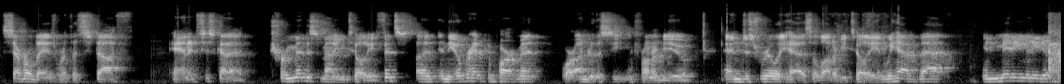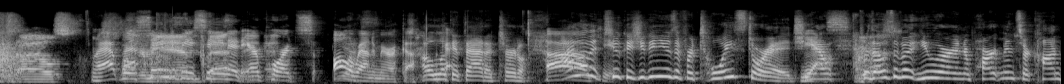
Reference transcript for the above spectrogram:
several days worth of stuff, and it's just got a tremendous amount of utility. It fits uh, in the overhead compartment or under the seat in front of you, and just really has a lot of utility. And we have that in many, many different styles. That will soon to be seen Batman, at airports all yes. around America. Oh, look at that, a turtle. Oh, I love it too because you can use it for toy storage. You yes. Know, for yes. those of you who are in apartments or condos and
